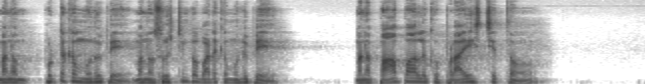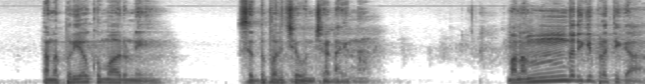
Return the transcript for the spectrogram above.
మనం పుట్టక మునిపే మనం సృష్టింపబడక మునిపే మన పాపాలకు ప్రాయశ్చిత్తం తన ప్రియకుమారుని సిద్ధపరిచే ఉంచాడు ఆయన. మనందరికీ ప్రతిగా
